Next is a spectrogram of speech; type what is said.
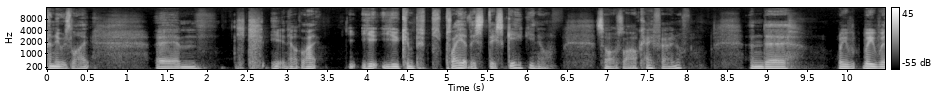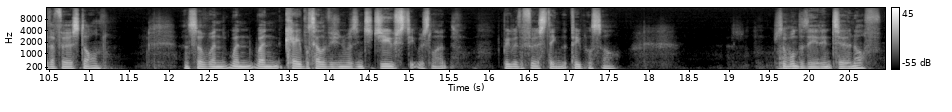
and it was like um, you know, like you, you can play at this this gig, you know. So I was like, okay, fair enough. And uh, we we were the first on. And so when when when cable television was introduced, it was like we were the first thing that people saw. So wonder they didn't turn off.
